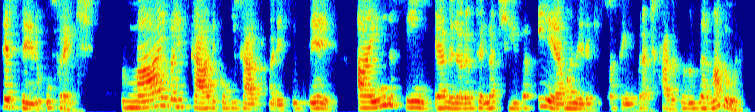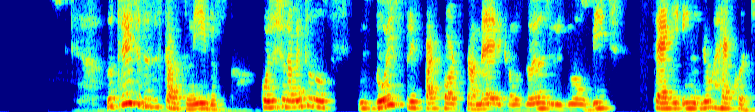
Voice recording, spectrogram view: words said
terceiro, o frete. Por mais arriscado e complicado que pareça ser, ainda assim é a melhor alternativa e é a maneira que está sendo praticada pelos armadores. No trade dos Estados Unidos, congestionamento nos, nos dois principais portos da América, Los Angeles e Long Beach, segue em nível recorde.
